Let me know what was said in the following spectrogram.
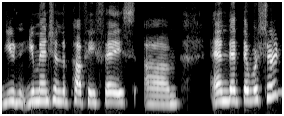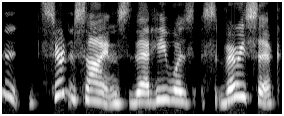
you you mentioned the puffy face um, and that there were certain certain signs that he was very sick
